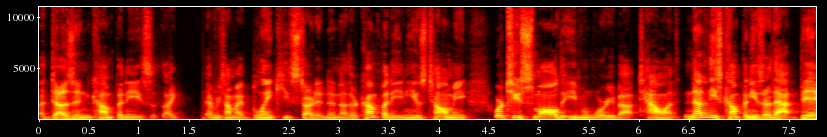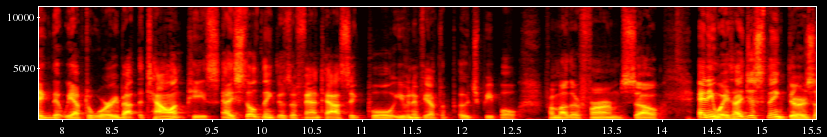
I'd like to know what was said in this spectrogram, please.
a dozen companies like Every time I blink, he started another company. And he was telling me, we're too small to even worry about talent. None of these companies are that big that we have to worry about the talent piece. I still think there's a fantastic pool, even if you have to poach people from other firms. So, anyways, I just think there's,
